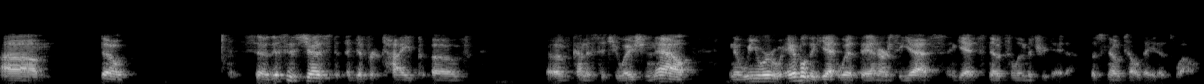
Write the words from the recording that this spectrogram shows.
Um, so so this is just a different type of, of kind of situation. Now, you know, we were able to get with the NRCS and get snow telemetry data, the SNOTEL data as well.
